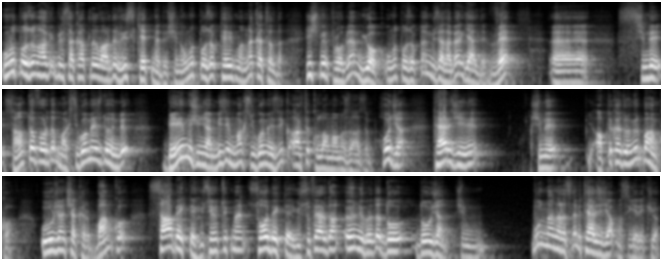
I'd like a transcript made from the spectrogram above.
Umut Bozok'un hafif bir sakatlığı vardı. Risk etmedi. Şimdi Umut Bozok teritmanına katıldı. Hiçbir problem yok. Umut Bozok'tan güzel haber geldi. Ve eee Şimdi Santrafor'da Maxi Gomez döndü. Benim düşüncem bizim Maxi Gomez'lik artık kullanmamız lazım. Hoca tercihini şimdi Abdülkadir Ömür Banko, Uğurcan Çakır Banko, sağ bekte Hüseyin Türkmen, sol bekte Yusuf Erdoğan, ön libero'da Doğu, Doğucan. Şimdi bunların arasında bir tercih yapması gerekiyor.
